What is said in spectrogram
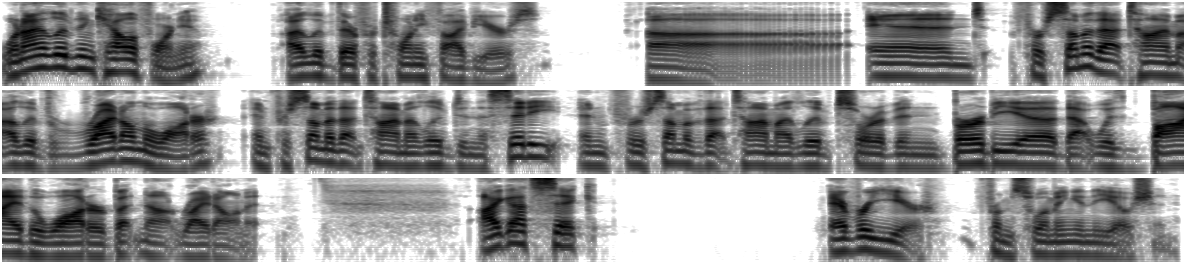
when I lived in California, I lived there for 25 years. Uh, and for some of that time, I lived right on the water. And for some of that time, I lived in the city. And for some of that time, I lived sort of in Burbia that was by the water, but not right on it. I got sick every year from swimming in the ocean.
